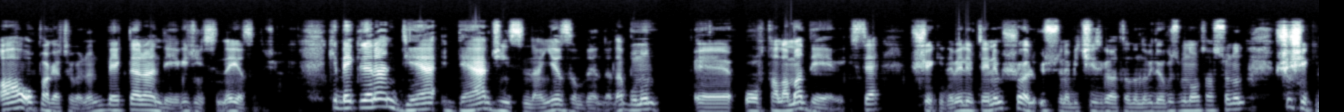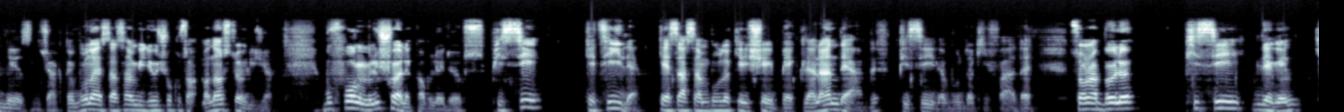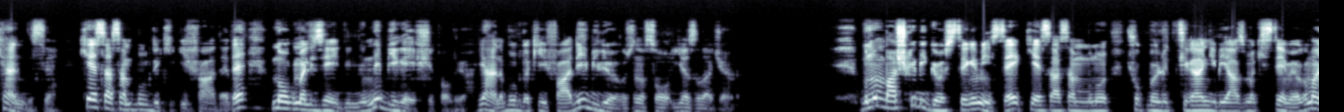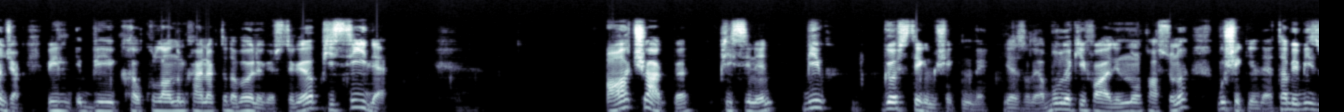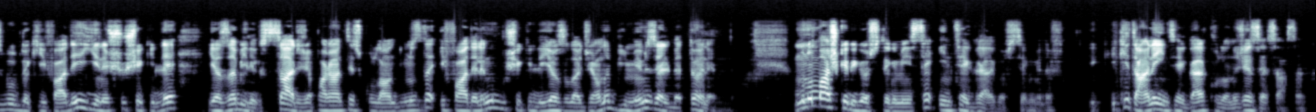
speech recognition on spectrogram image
A operatörünün beklenen değeri cinsinde yazılacak. Ki beklenen değer, değer cinsinden yazıldığında da bunun e, ortalama değeri ise şu şekilde belirtelim. Şöyle üstüne bir çizgi atıldığını biliyoruz bu notasyonun. Şu şekilde yazılacaktır. Buna esasen videoyu çok uzatmadan söyleyeceğim. Bu formülü şöyle kabul ediyoruz. Psi ketiyle ki esasen buradaki şey beklenen değerdir. Psi ile buradaki ifade. Sonra bölü psi'lerin kendisi. Ki esasen buradaki ifade de normalize edildiğinde 1'e eşit oluyor. Yani buradaki ifadeyi biliyoruz nasıl yazılacağını. Bunun başka bir gösterimi ise ki esasen bunu çok böyle tren gibi yazmak istemiyorum ancak bir, bir kullandığım kaynakta da böyle gösteriyor. Psi ile A çarpı Psi'nin bir gösterimi şeklinde yazılıyor. Buradaki ifadenin notasyonu bu şekilde. Tabi biz buradaki ifadeyi yine şu şekilde yazabiliriz. Sadece parantez kullandığımızda ifadelerin bu şekilde yazılacağını bilmemiz elbette önemli. Bunun başka bir gösterimi ise integral gösterimidir. İki tane integral kullanacağız esasen.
